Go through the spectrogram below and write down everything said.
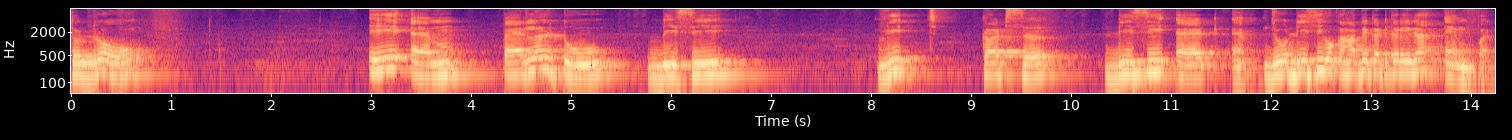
तो draw a M parallel to B C which cuts D C at M जो डी सी को कहाँ पे कट करेगा? एम पर।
